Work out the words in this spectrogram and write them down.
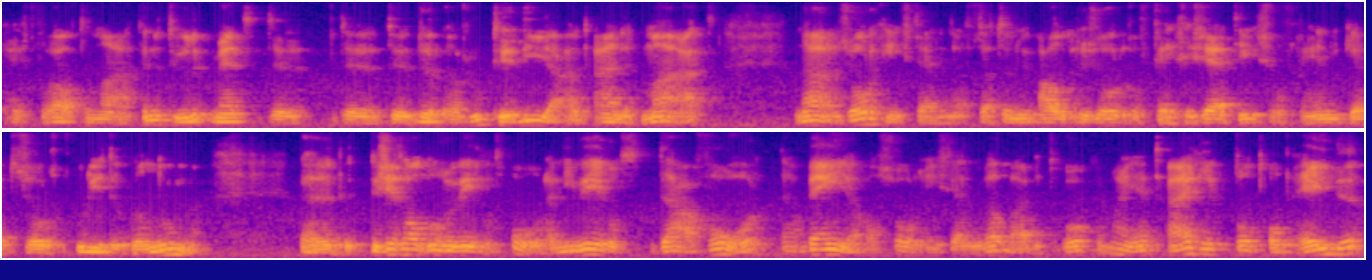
heeft vooral te maken natuurlijk met de, de, de, de route die je uiteindelijk maakt naar een zorginstelling. Of dat er nu ouderenzorg of GGZ is of gehandicaptenzorg, of hoe je het ook wil noemen. Uh, er zit altijd nog een wereld voor. En die wereld daarvoor, daar ben je als zorginstelling wel bij betrokken. Maar je hebt eigenlijk tot op heden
